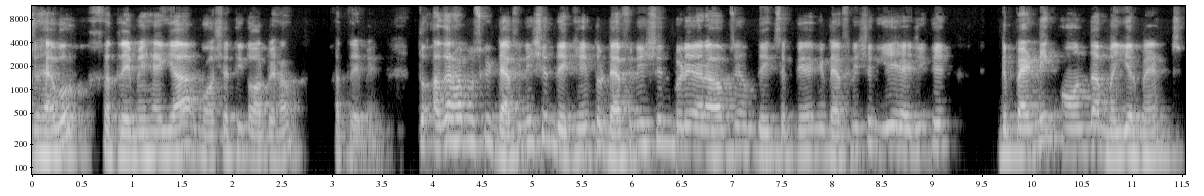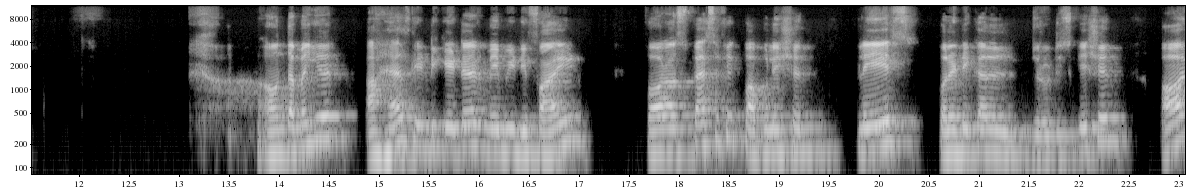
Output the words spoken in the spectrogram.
جو ہے وہ خطرے میں ہیں یا معاشرتی طور پہ ہم خطرے میں ہیں۔ تو اگر ہم اس کی ڈیفینیشن دیکھیں تو ڈیفینیشن بڑے آرام سے ہم دیکھ سکتے ہیں کہ ڈیفینیشن یہ ہے جی کہ depending on the measurement on the measure a health indicator may be defined for a specific population place political jurisdiction اور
